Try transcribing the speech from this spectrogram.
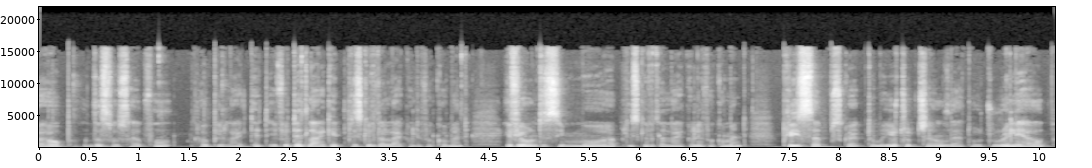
I hope this was helpful. Hope you liked it. If you did like it, please give it a like or leave a comment. If you want to see more, please give it a like or leave a comment. Please subscribe to my YouTube channel. That would really help.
